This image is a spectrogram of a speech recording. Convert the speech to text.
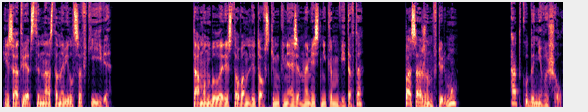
и, соответственно, остановился в Киеве. Там он был арестован литовским князем-наместником Витовта, посажен в тюрьму, откуда не вышел.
